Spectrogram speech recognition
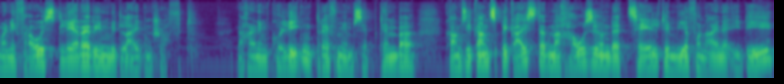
Meine Frau ist Lehrerin mit Leidenschaft. Nach einem Kollegentreffen im September kam sie ganz begeistert nach Hause und erzählte mir von einer Idee,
